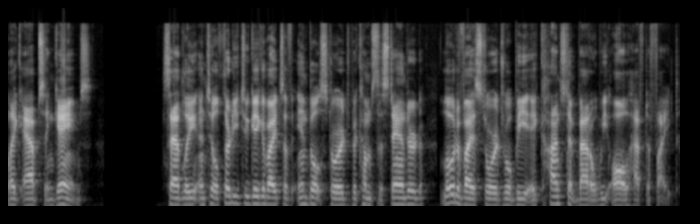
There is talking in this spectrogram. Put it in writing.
like apps and games. Sadly, until 32 gigabytes of inbuilt storage becomes the standard, low device storage will be a constant battle we all have to fight.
